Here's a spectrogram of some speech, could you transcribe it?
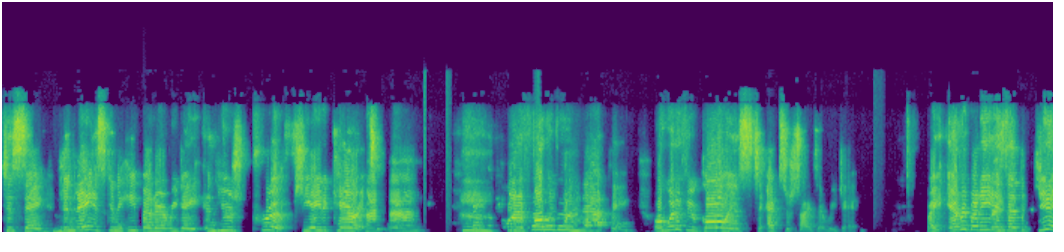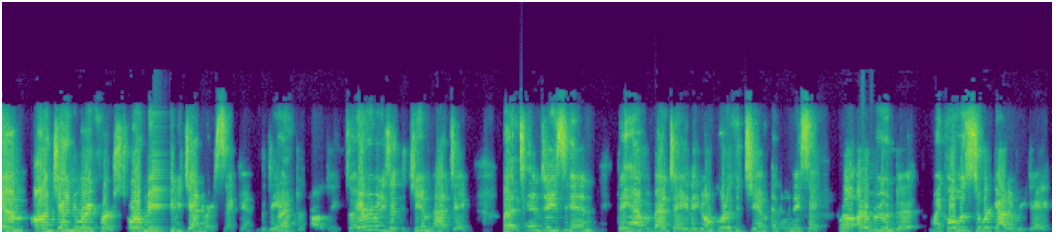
to say, mm-hmm. Janae is going to eat better every day. And here's proof she ate a carrot. you want to focus on that thing. Or what if your goal is to exercise every day? right? Everybody right. is at the gym on January 1st or maybe January 2nd, the day right. after holiday. So everybody's at the gym that day. But right. 10 days in, they have a bad day. They don't go to the gym. And then they say, Well, I ruined it. My goal was to work out every day.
